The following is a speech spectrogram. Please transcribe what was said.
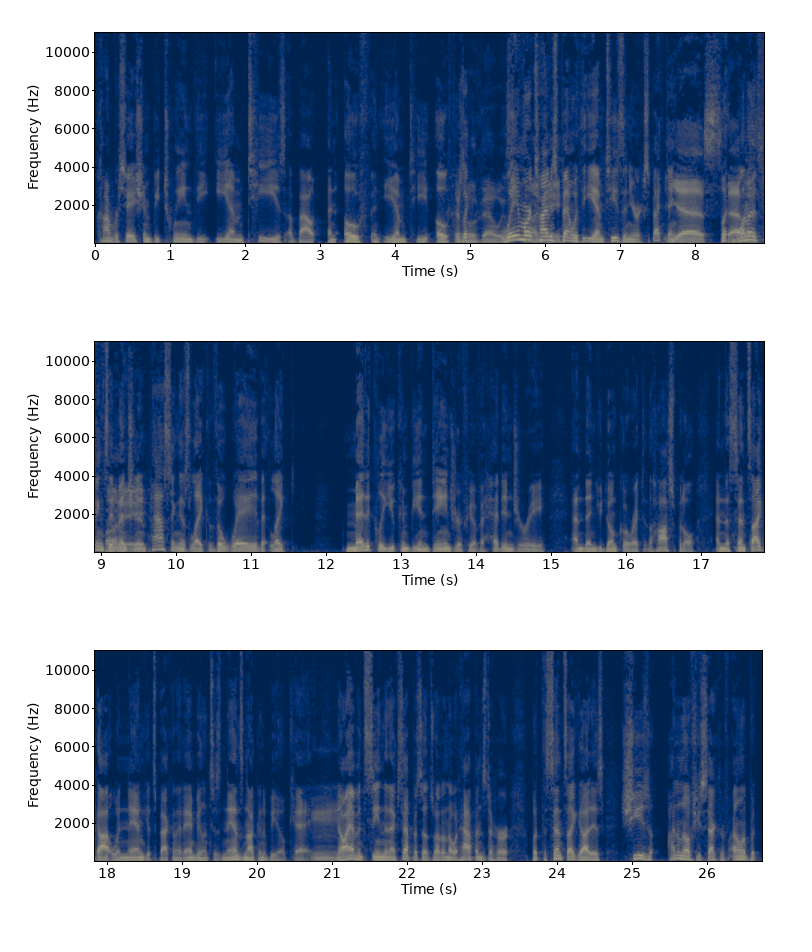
conversation between the EMTs about an oath, an EMT oath. There's like Oh, way more time spent with the EMTs than you're expecting. Yes, but one of the things they mention in passing is like the way that like medically you can be in danger if you have a head injury and then you don't go right to the hospital. And the sense I got when Nan gets back in that ambulance is Nan's not going to be okay. Mm. Now I haven't seen the next episode, so I don't know what happens to her. But the sense I got is she's. I don't know if she's sacrificed. I don't want to put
